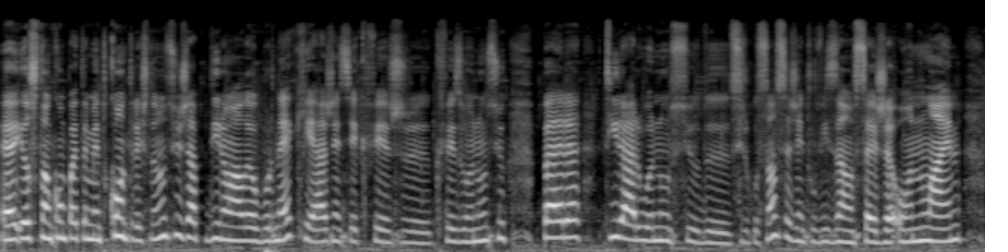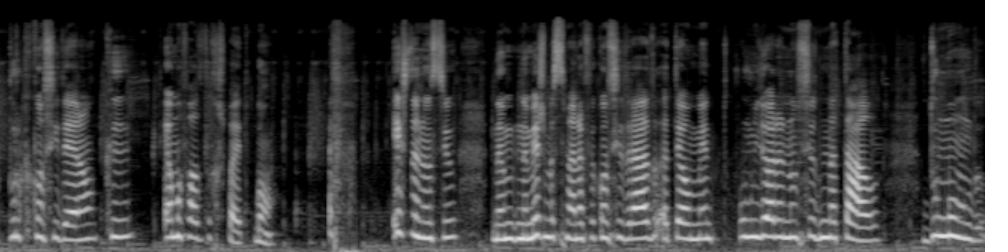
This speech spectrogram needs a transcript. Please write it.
eh, eles estão completamente contra este anúncio. Já pediram à Leo Burnet, que é a agência que fez, eh, que fez o anúncio, para tirar o anúncio de circulação, seja em televisão, seja online, porque consideram que é uma falta de respeito. Bom. Este anúncio, na, na mesma semana, foi considerado até o momento o melhor anúncio de Natal do mundo.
